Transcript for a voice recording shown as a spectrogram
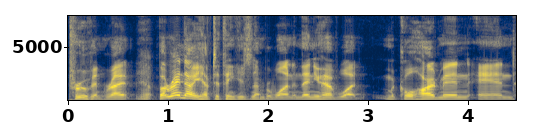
proven, right? Yep. But right now you have to think he's number one, and then you have what Mecole Hardman, and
